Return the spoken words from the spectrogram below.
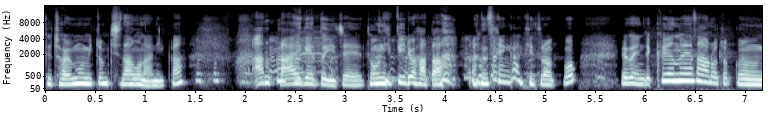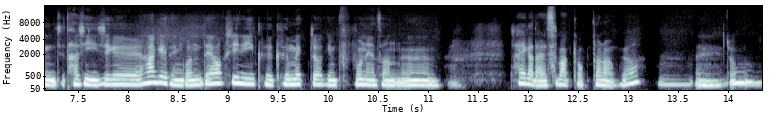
그 젊음이 좀 지나고 나니까 아 나에게도 이제 돈이 필요하다라는 생각이 들었고 그래서 이제 큰 회사로 조금 이제 다시 이직을 하게 된 건데 확실히 그 금액적인 부분에서는 차이가 날 수밖에 없더라고요. 음. 네, 좀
